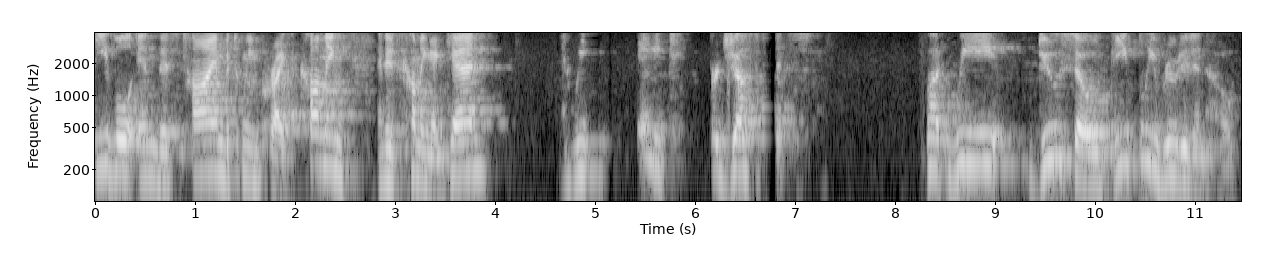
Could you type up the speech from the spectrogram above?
evil in this time between Christ's coming and his coming again, and we ache for justice. But we do so deeply rooted in hope.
